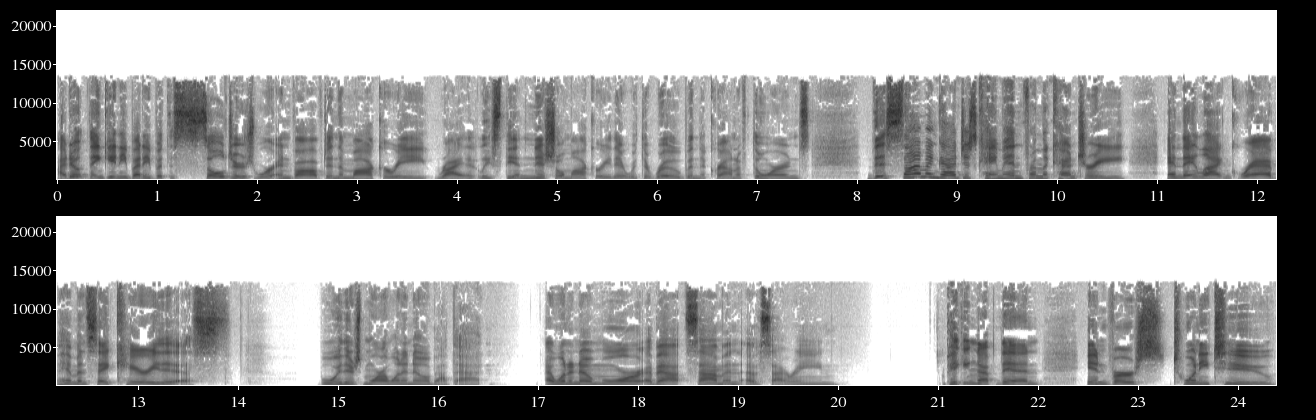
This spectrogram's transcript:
I don't think anybody but the soldiers were involved in the mockery, right? At least the initial mockery there with the robe and the crown of thorns. This Simon guy just came in from the country and they like grab him and say, carry this. Boy, there's more I want to know about that. I want to know more about Simon of Cyrene. Picking up then in verse 22,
